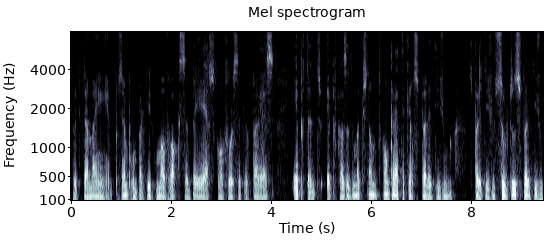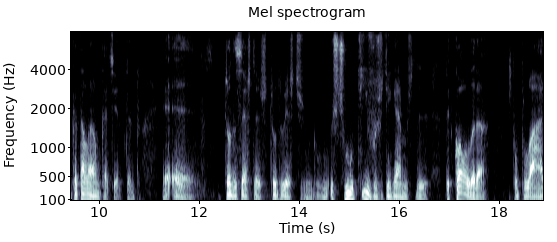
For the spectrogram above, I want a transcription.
porque também por exemplo um partido como o Vox a PS com a força que ele parece é portanto é por causa de uma questão muito concreta que é o separatismo separatismo, sobretudo separatismo catalão, quer dizer, portanto, é, é, todas estas, todos estes, estes motivos, digamos, de, de cólera popular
